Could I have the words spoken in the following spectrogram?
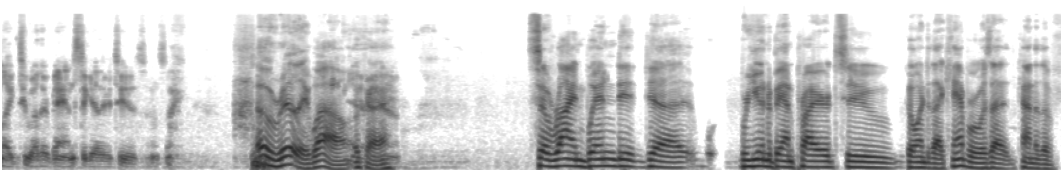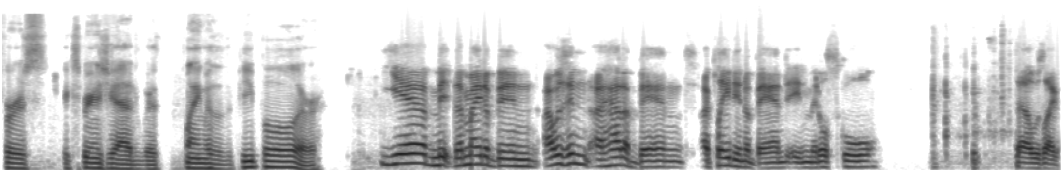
like two other bands together too. So it's like, Oh, really? Wow. yeah, okay. yeah. So Ryan, when did uh were you in a band prior to going to that camp or was that kind of the first experience you had with playing with other people or Yeah, that might have been. I was in. I had a band. I played in a band in middle school. That was like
